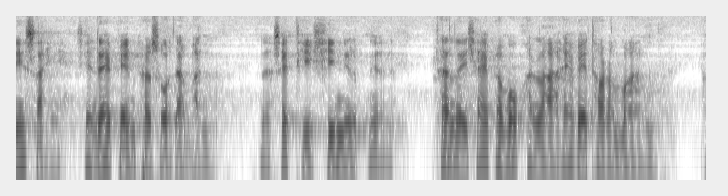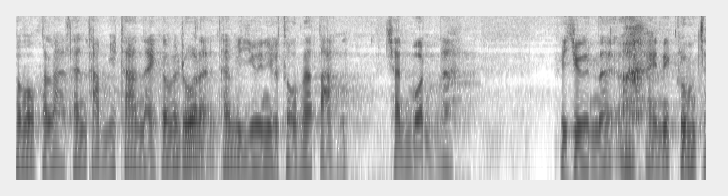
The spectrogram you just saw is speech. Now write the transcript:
นิสัยจะได้เป็นพระโสดาบันนะเศรษฐีชี้หนืดเนี่ยท่านเลยใช้พระโมคคัลลาให้ไปทรมาน พระโมคคัลลาท่านทำอีท่าไหนก็ไม่รู้แหละท่านไปยืนอยู่ตรงหน้าต่าง ชั้นบนนะไปยืนนะไอ้นี่กลุ้มใจ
